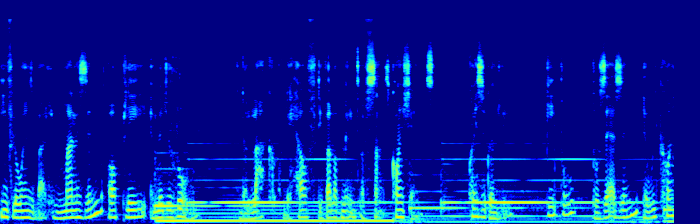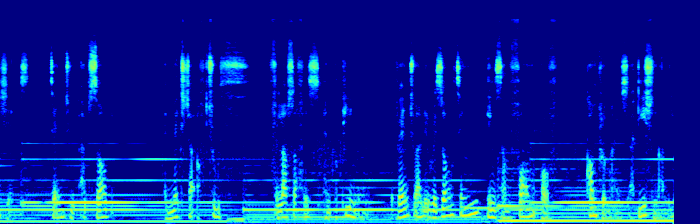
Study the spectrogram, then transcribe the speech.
influenced by humanism or play a major role in the lack of the health development of science conscience. Consequently, people possessing a weak conscience tend to absorb a mixture of truth, philosophies, and opinion, eventually resulting in some form of compromise. Additionally,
